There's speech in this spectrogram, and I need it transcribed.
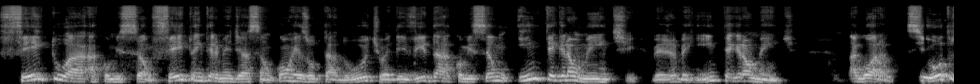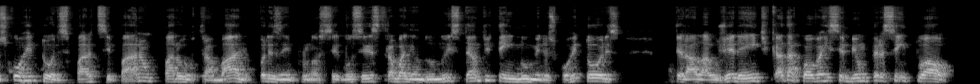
feito a, a, comissão, feito a intermediação com resultado útil, é devida à comissão integralmente. Veja bem, integralmente. Agora, se outros corretores participaram para o trabalho, por exemplo, nós, vocês trabalhando no estando e tem inúmeros corretores, terá lá o gerente, cada qual vai receber um percentual.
